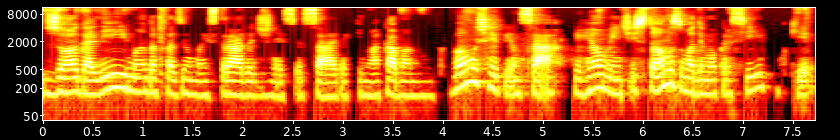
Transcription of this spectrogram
joga ali e manda fazer uma estrada desnecessária que não acaba nunca. Vamos repensar que realmente estamos numa democracia, porque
